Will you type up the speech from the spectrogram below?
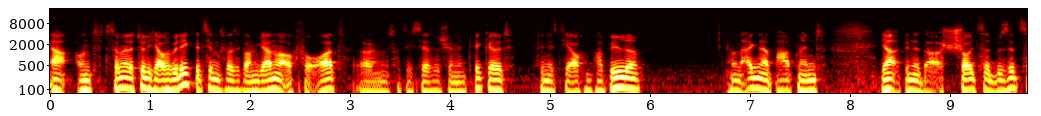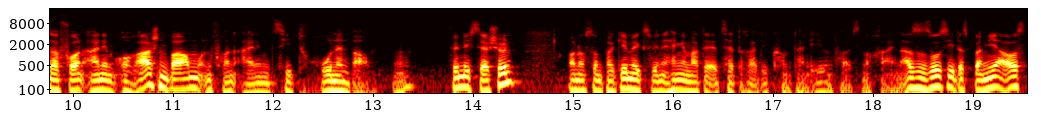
Ja. und das haben wir natürlich auch überlegt, beziehungsweise war im Januar auch vor Ort. Ähm, das hat sich sehr, sehr schön entwickelt. Findest hier auch ein paar Bilder von eigenem Apartment. Ja, ich bin ja da stolzer Besitzer von einem Orangenbaum und von einem Zitronenbaum. Ja, Finde ich sehr schön. Auch noch so ein paar Gimmicks wie eine Hängematte etc., die kommt dann ebenfalls noch rein. Also so sieht das bei mir aus.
